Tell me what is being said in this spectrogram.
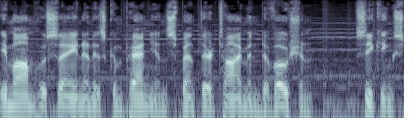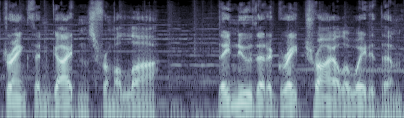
Imam Hussein and his companions spent their time in devotion, seeking strength and guidance from Allah. They knew that a great trial awaited them,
